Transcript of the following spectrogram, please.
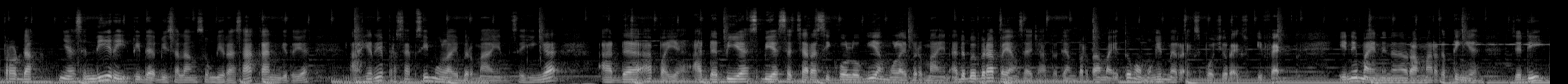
produknya sendiri tidak bisa langsung dirasakan gitu ya akhirnya persepsi mulai bermain. Sehingga ada apa ya ada bias-bias secara psikologi yang mulai bermain. Ada beberapa yang saya catat. Yang pertama itu ngomongin mere exposure effect. Ini mainin orang marketing ya. Jadi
